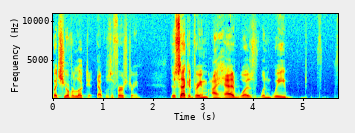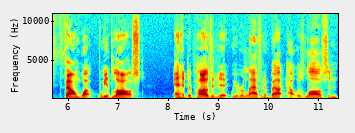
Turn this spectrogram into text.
but she overlooked it. That was the first dream. The second dream I had was when we found what we had lost and had deposited it, we were laughing about how it was lost and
